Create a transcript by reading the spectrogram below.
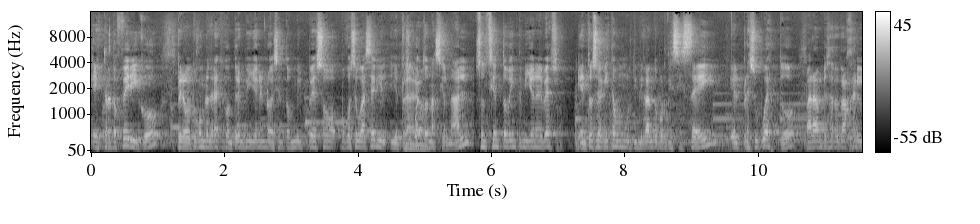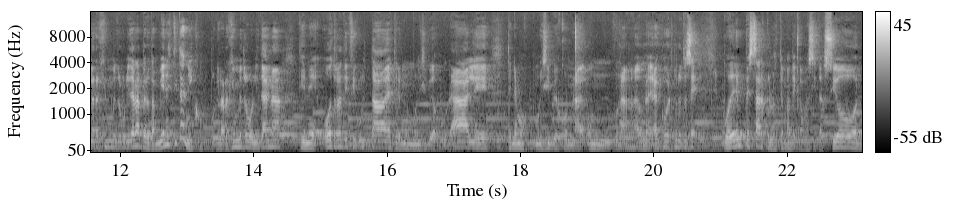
estratosférico, pero tú comprenderás que con 3.900.000 pesos poco se puede hacer y el, presupuesto nacional son 120 millones de pesos. Entonces aquí estamos multiplicando por 16 el presupuesto para empezar a trabajar en la región metropolitana, pero también es titánico, porque la región metropolitana tiene otras dificultades, tenemos municipios rurales, tenemos municipios con una, una, una gran cobertura. Entonces, poder empezar con los temas de capacitación,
